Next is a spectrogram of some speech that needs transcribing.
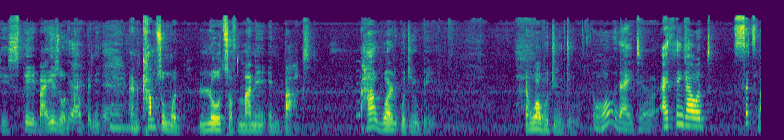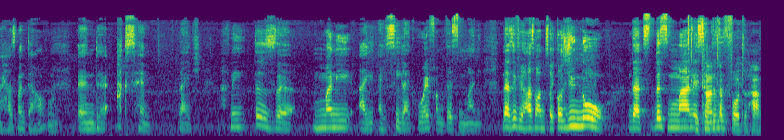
he's paid by his own Yeah, company yeah. Mm-hmm. and comes home with loads of money in bags. How worried would you be? And what would you do? What would I do? I think I would sit my husband down Hmm. and uh, ask him, like, honey, this is the money I, I see, like, where from this money? That's if your husband told because you know that this man He is. can't afford to have.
